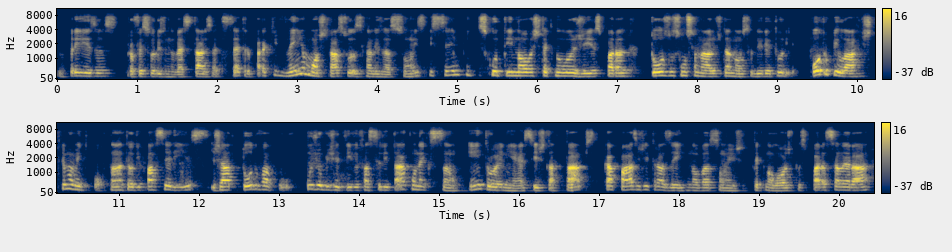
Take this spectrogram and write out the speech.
empresas, professores universitários, etc., para que venham mostrar suas realizações e sempre discutir novas tecnologias para todos os funcionários da nossa diretoria. Outro pilar extremamente importante é o de parcerias, já a todo vapor, cujo objetivo é facilitar a conexão entre ONS e startups capazes de trazer inovações tecnológicas para acelerar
